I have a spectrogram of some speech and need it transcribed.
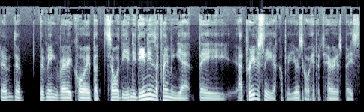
they're, they're they're being very coy, but so are the Indians. The Indians are claiming yet they had previously a couple of years ago hit a terrorist base.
